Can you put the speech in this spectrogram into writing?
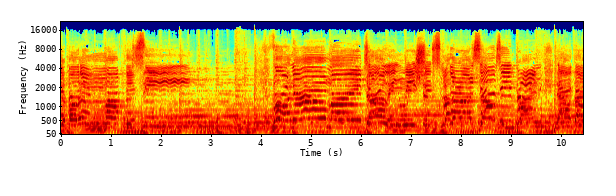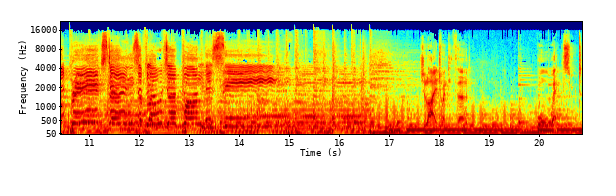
the bottom of the sea. July 23rd. Wore wetsuit.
